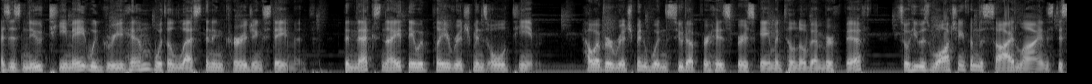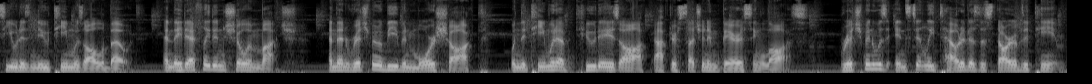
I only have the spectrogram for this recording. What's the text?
as his new teammate would greet him with a less than encouraging statement. The next night, they would play Richmond's old team. However, Richmond wouldn't suit up for his first game until November 5th, so he was watching from the sidelines to see what his new team was all about. And they definitely didn't show him much. And then Richmond would be even more shocked when the team would have two days off after such an embarrassing loss. Richmond was instantly touted as the star of the team,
